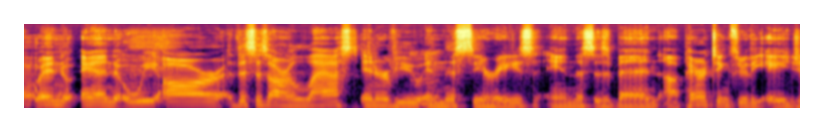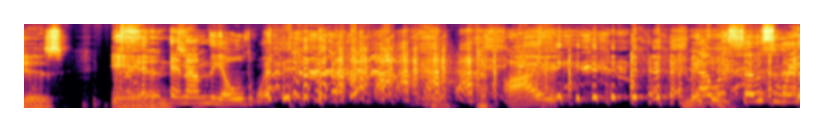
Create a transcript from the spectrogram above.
and and we are this is our last interview in this series and this has been uh, parenting through the ages and and I'm the old one. I make that it- was so sweet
